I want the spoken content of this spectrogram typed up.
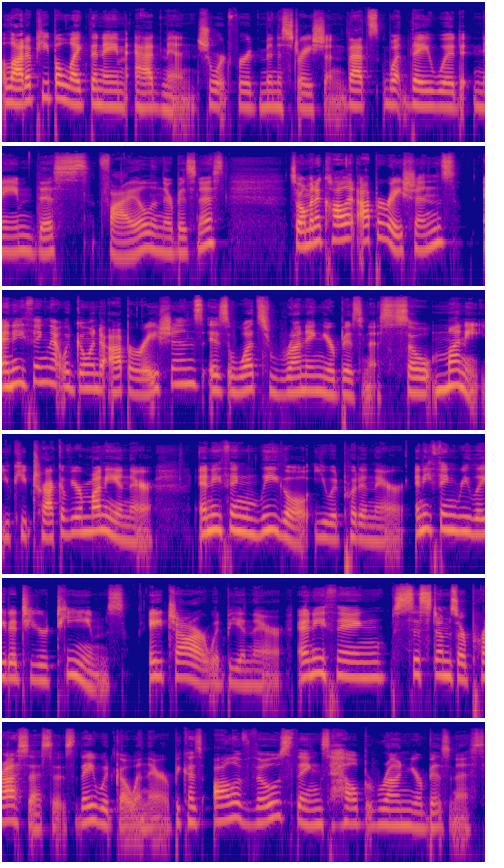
a lot of people like the name admin, short for administration. That's what they would name this file in their business. So I'm going to call it operations anything that would go into operations is what's running your business. So, money, you keep track of your money in there. Anything legal, you would put in there. Anything related to your teams, HR would be in there. Anything systems or processes, they would go in there because all of those things help run your business.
